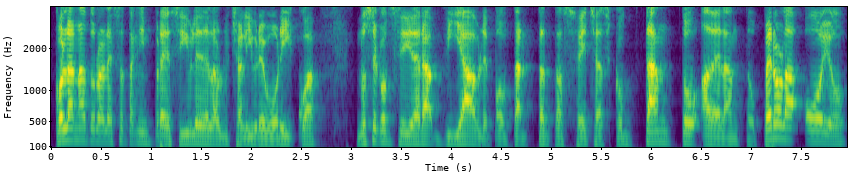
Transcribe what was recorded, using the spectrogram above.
Con la naturaleza tan impredecible de la lucha libre boricua, no se considera viable pautar tantas fechas con tanto adelanto. Pero la OIL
